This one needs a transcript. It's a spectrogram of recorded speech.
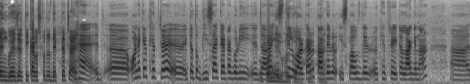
ল্যাঙ্গুয়েজের কি কাগজপত্র দেখতে চায়? হ্যাঁ অনেকের ক্ষেত্রে এটা তো ভিসা ক্যাটাগরি যারা স্কিল ওয়ার্কার হ্যাঁ, তাদের স্পাউসদের ক্ষেত্রে এটা লাগে না। আর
